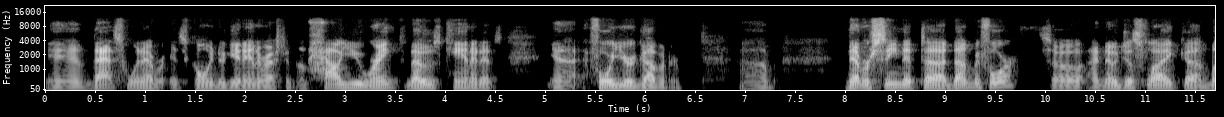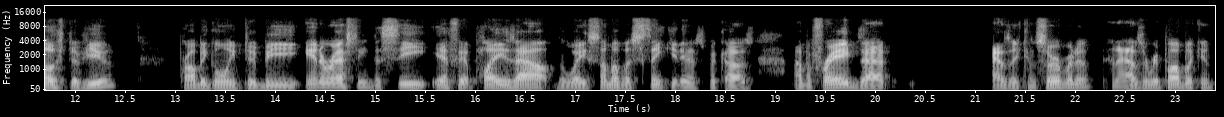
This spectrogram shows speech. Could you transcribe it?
And that's whenever it's going to get interesting on how you rank those candidates uh, for your governor. Um, never seen it uh, done before. So I know just like uh, most of you, probably going to be interesting to see if it plays out the way some of us think it is, because I'm afraid that as a conservative and as a Republican,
